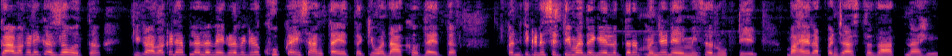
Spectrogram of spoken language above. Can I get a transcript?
गावाकडे कसं होतं की गावाकडे आपल्याला वेगळं वेगळं खूप काही सांगता येतं किंवा दाखवता येतं. पण तिकडे सिटीमध्ये गेलो तर म्हणजे नेहमीचं रुटीन बाहेर आपण जास्त जात नाही.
